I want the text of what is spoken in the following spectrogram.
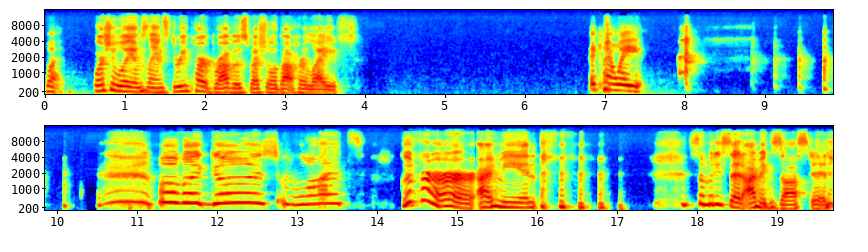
What? Porsha Williams lands three part Bravo special about her life. I can't wait. Oh my gosh, what? Good for her. I mean, somebody said I'm exhausted.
